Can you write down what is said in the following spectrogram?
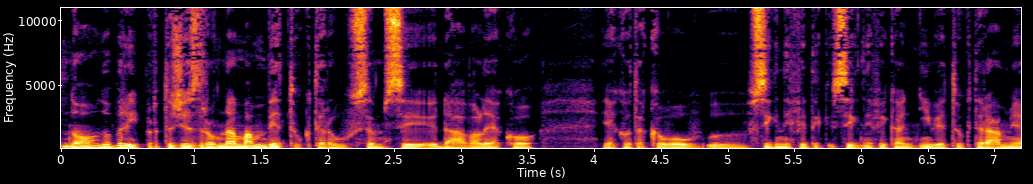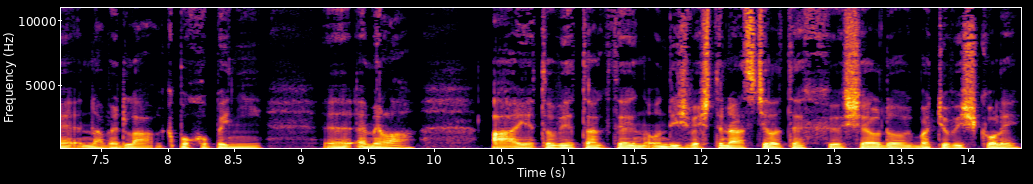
no dobrý, protože zrovna mám větu, kterou jsem si dával jako, jako takovou uh, signifikantní větu, která mě navedla k pochopení uh, Emila. A je to věta, kterou on, když ve 14 letech šel do Baťovy školy,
